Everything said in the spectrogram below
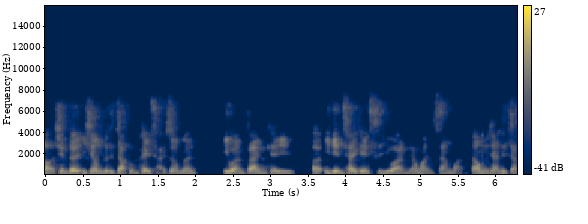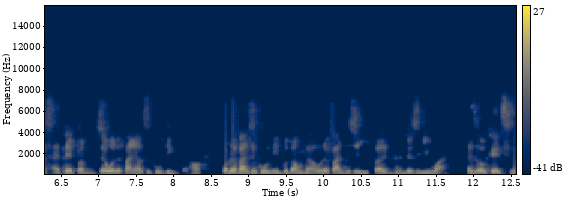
呃，现在以前我们都是呷饭配菜，所以我们一碗饭可以，呃，一点菜可以吃一碗、两碗、三碗。但我们现在是假材配本，所以我的饭要是固定的哈、哦，我的饭是固定不动的，我的饭就是一份，可能就是一碗，但是我可以吃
